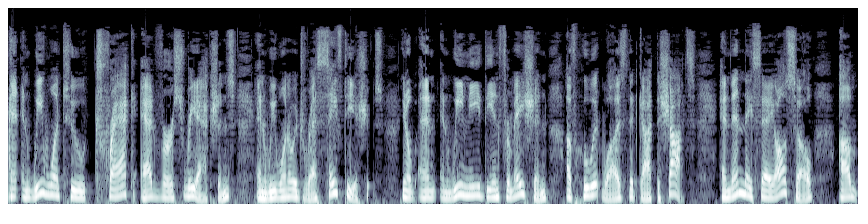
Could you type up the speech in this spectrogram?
And, and, we want to track adverse reactions and we want to address safety issues. You know, and, and we need the information of who it was that got the shots. And then they say also, um,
